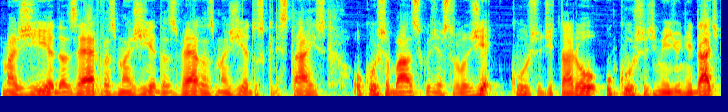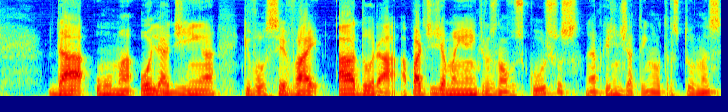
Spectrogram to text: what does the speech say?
magia das ervas, magia das velas, magia dos cristais, o curso básico de astrologia, curso de tarô, o curso de mediunidade. Dá uma olhadinha que você vai adorar. A partir de amanhã entra os novos cursos, né? Porque a gente já tem outras turmas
